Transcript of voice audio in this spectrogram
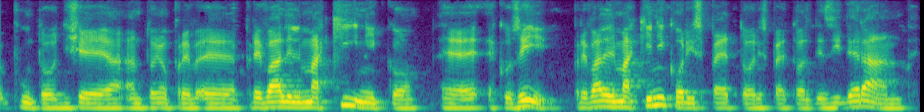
appunto, dice Antonio, pre, eh, prevale il macchinico, eh, è così, prevale il macchinico rispetto, rispetto al desiderante.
